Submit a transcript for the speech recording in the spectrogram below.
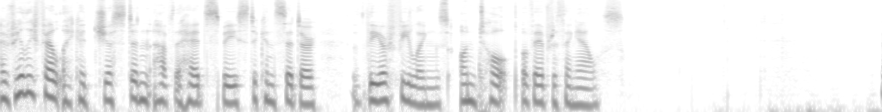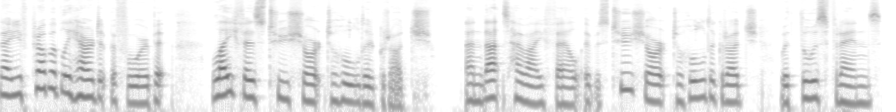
I really felt like I just didn't have the headspace to consider their feelings on top of everything else. Now, you've probably heard it before, but life is too short to hold a grudge. And that's how I felt. It was too short to hold a grudge with those friends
